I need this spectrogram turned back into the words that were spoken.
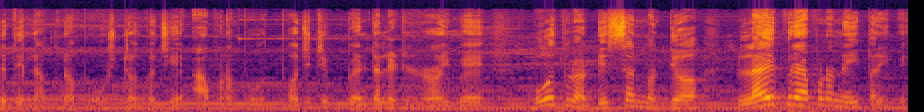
ଯଦି ଲଗ୍ନ ପୌଷ୍ଟ ଅଛି ଆପଣ ବହୁତ ପଜିଟିଭ୍ ମେଣ୍ଟାଲିଟିରେ ରହିବେ ବହୁତ ଭଲ ଡିସିସନ୍ ମଧ୍ୟ ଲାଇଫ୍ରେ ଆପଣ ନେଇପାରିବେ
